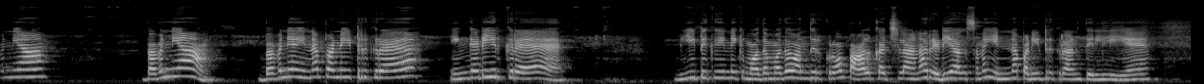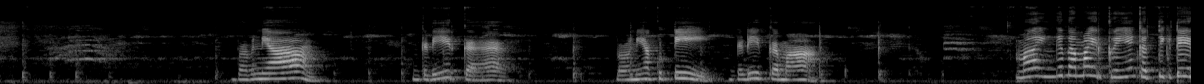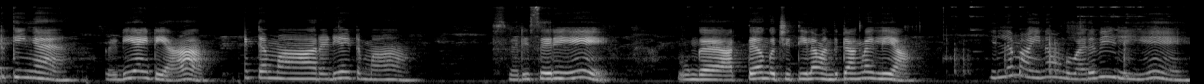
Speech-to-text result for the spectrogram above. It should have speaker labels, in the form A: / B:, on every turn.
A: பவன்யா? பவன்யா? பவன்யா என்ன பண்ணிகிட்டு இருக்கிற எங்கடி இருக்கிற? வீட்டுக்கு இன்னைக்கு மொத மொத வந்திருக்கிறோம். பால் காய்ச்சலானா ரெடி ஆக சொன்னால் என்ன பண்ணிட்டு இருக்கிறான்னு தெரியலையே. பவன்யா இங்கடி இருக்க? பவன்யா குட்டி இங்கடி இருக்கம்மா? அம்மா இங்கே தாம்மா இருக்கிறேன். ஏன் கத்திக்கிட்டே இருக்கீங்க? ரெடி ஆயிட்டியா? ஆயிட்டம்மா ரெடி ஆயிட்டம்மா. சரி சரி. உங்கள் அத்தை உங்கள் சித்திலாம் வந்துட்டாங்களா இல்லையா? இல்லைம்மா இன்னும் அவங்க வரவே இல்லையே.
